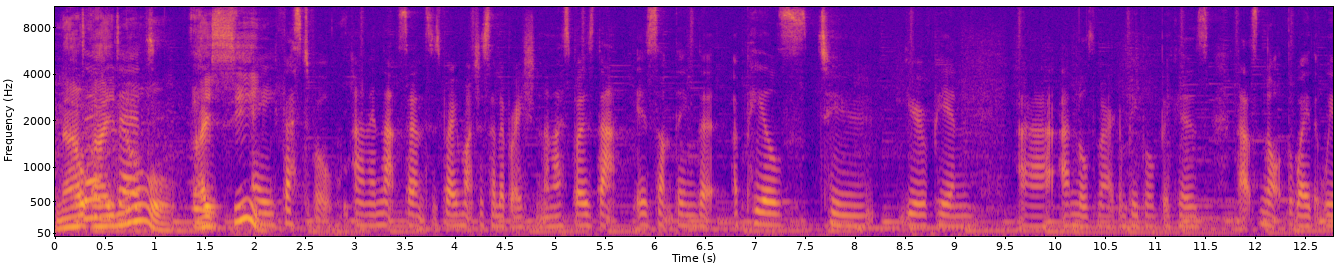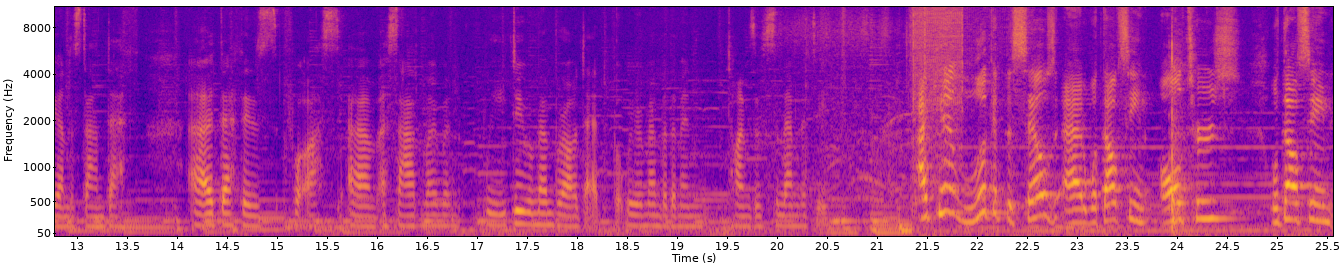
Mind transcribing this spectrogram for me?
Now I know, I see. a festival, and in that sense it's very much a celebration, and I suppose that is something that appeals to European uh, and North American people because that's not the way that we understand death. Uh, death is, for us, um, a sad moment. We do remember our dead, but we remember them in times of solemnity. I can't look at the sales ad without seeing altars, without seeing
